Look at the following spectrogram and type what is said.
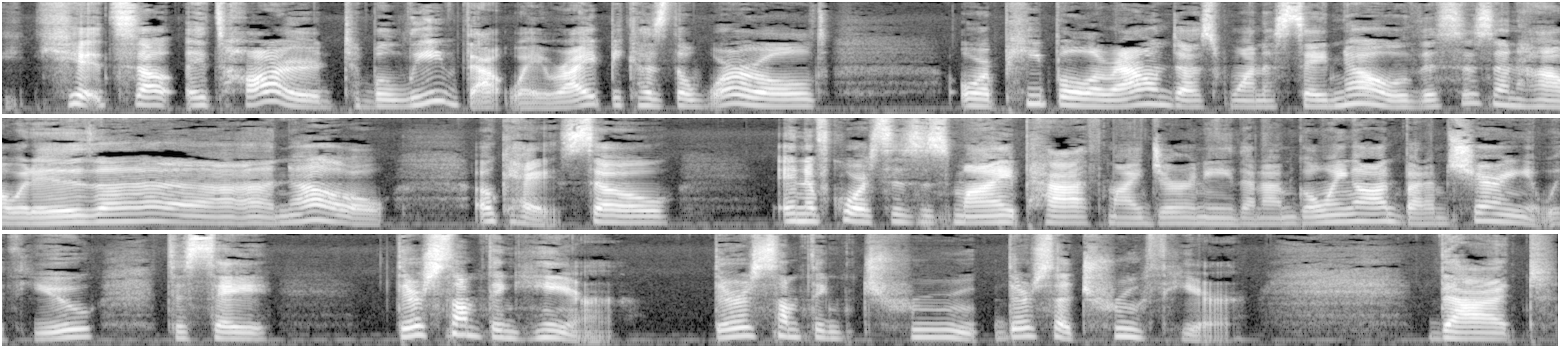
it's it's hard to believe that way right because the world or people around us want to say no this isn't how it is uh, no okay so and of course, this is my path, my journey that I'm going on, but I'm sharing it with you to say there's something here. There's something true. There's a truth here that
